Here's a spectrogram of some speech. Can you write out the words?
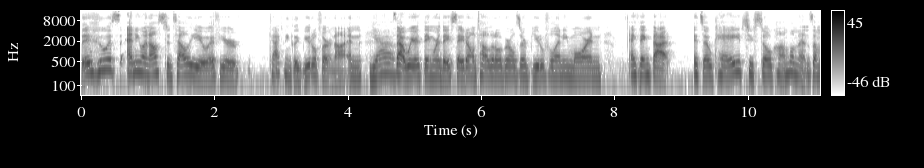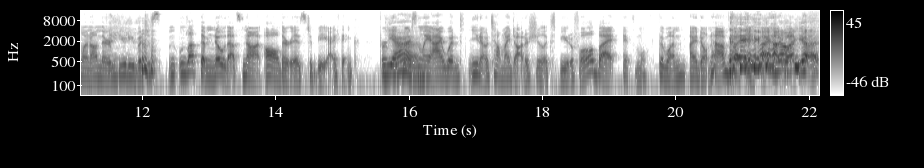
it's who is anyone else to tell you if you're technically beautiful or not? And Yeah. that weird thing where they say don't tell little girls they're beautiful anymore. And I think that it's okay to still compliment someone on their beauty, but just let them know that's not all there is to be. I think. For Yeah. me personally, I would, you know, tell my daughter she looks beautiful, but if well, the one I don't have, but if I had No, one, yeah.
